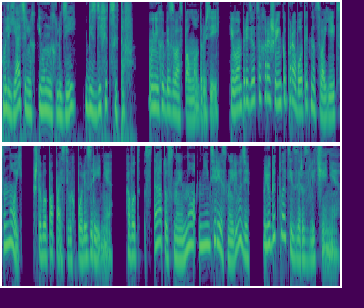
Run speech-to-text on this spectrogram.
влиятельных и умных людей без дефицитов. У них и без вас полно друзей, и вам придется хорошенько поработать над своей ценой, чтобы попасть в их поле зрения. А вот статусные, но неинтересные люди любят платить за развлечения.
